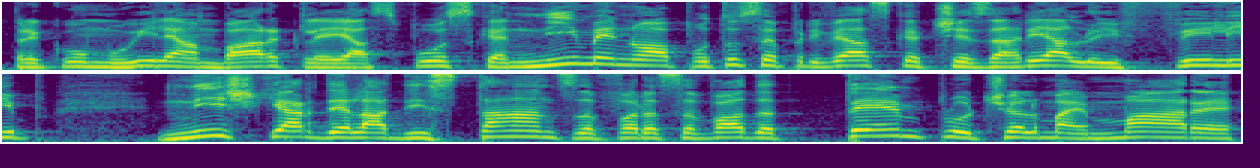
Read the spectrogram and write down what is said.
precum William Barclay, a spus că nimeni nu a putut să privească cezarea lui Filip nici chiar de la distanță, fără să vadă templul cel mai mare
